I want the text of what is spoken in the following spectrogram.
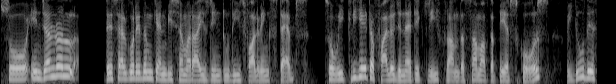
so in general this algorithm can be summarized into these following steps. So we create a phylogenetic tree from the sum of the pair scores. We do this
